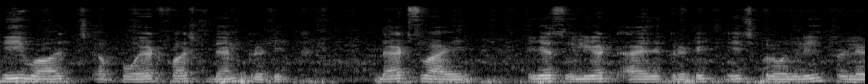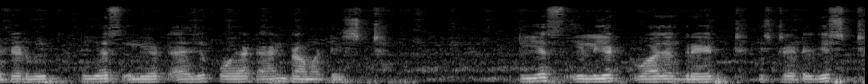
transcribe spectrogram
He was a poet first then critic. That's why T.S. Eliot as a critic is closely related with T.S. Eliot as a poet and dramatist. T.S. Eliot was a great strategist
